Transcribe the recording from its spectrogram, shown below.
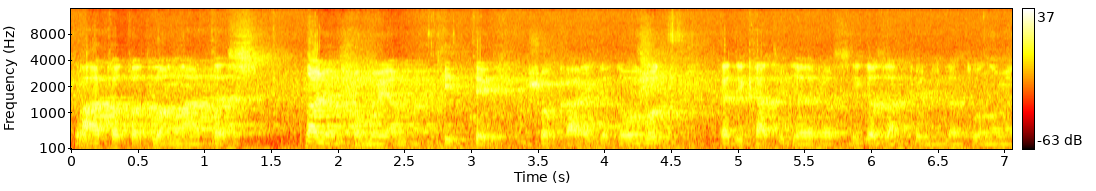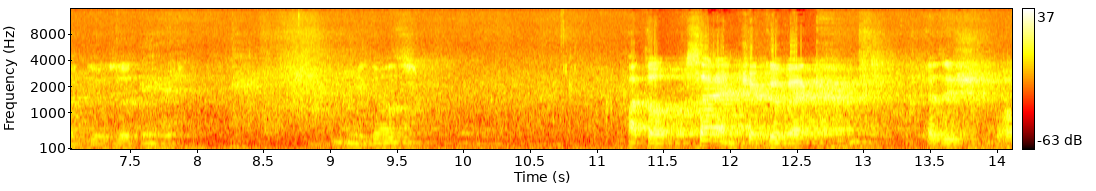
Láthatatlanná tesz. Nagyon komolyan hitték sokáig a dolgot, pedig hát ugye erről az igazán könnyű lett volna meggyőződni, hogy igaz. Hát a szerencsekövek, ez is a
